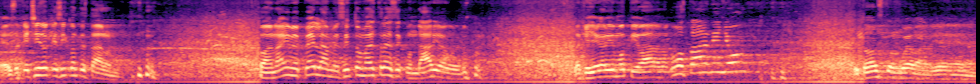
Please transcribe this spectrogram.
Eso qué chido que sí contestaron. Cuando nadie me pela, me siento maestra de secundaria, güey. La que llega bien motivada, ¿no? ¿Cómo estás, niño? todos con hueva, bien.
